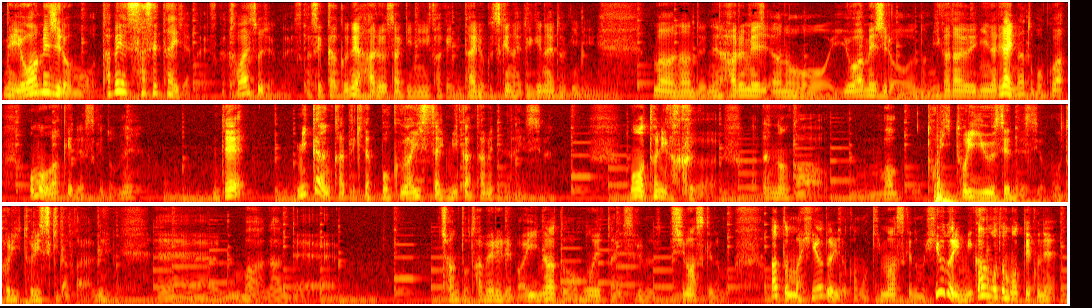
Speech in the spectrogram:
ね、弱目白も食べさせたいじゃないですか。かわいそうじゃないですか。せっかくね、春先にかけて体力つけないといけない時に。まあなんでね、春目、あの、弱目白の味方になりたいなと僕は思うわけですけどね。で、みかん買ってきた僕は一切みかん食べてないんですよ。もうとにかく、なんか、まあ、鳥、鳥優先ですよ。もう鳥、鳥好きだからね。えー、まあなんで、ちゃんと食べれればいいなとは思えたりするしますけども。あとまあヒヨドリとかも来ますけども。ヒヨドリみかんごと持っていくね。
